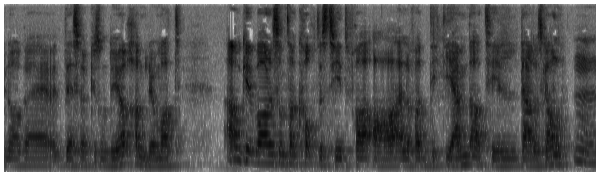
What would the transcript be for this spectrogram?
under det søket som du gjør, handler jo om at ja, ok, Hva er det som tar kortest tid fra A eller fra ditt hjem da, til der du skal? Mm.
